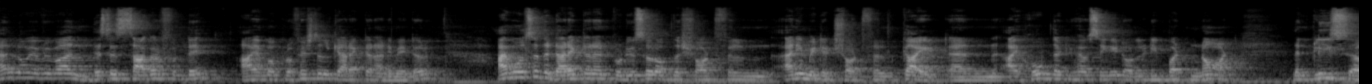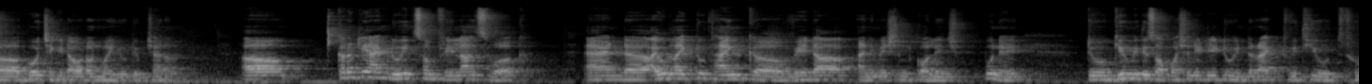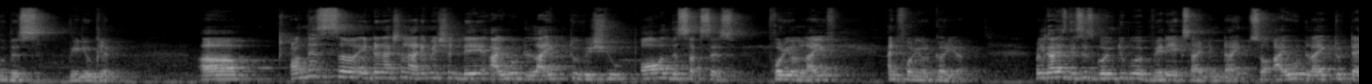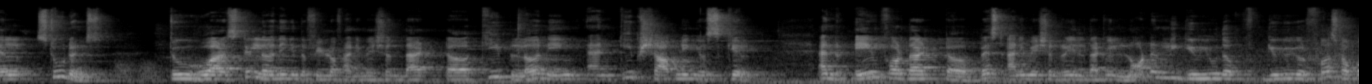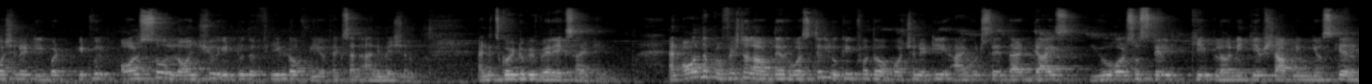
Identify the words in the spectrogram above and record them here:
Hello everyone, this is Sagar Funde. I am a professional character animator. I'm also the director and producer of the short film, animated short film Kite, and I hope that you have seen it already, but not, then please uh, go check it out on my YouTube channel. Uh, currently, I'm doing some freelance work, and uh, I would like to thank uh, Veda Animation College Pune to give me this opportunity to interact with you through this video clip. On this uh, International Animation Day, I would like to wish you all the success for your life and for your career. Well guys, this is going to be a very exciting time. So I would like to tell students to who are still learning in the field of animation that uh, keep learning and keep sharpening your skill and aim for that uh, best animation reel that will not only give you the give you your first opportunity but it will also launch you into the field of VFX and animation and it's going to be very exciting. And all the professional out there who are still looking for the opportunity i would say that guys you also still keep learning keep sharpening your skill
